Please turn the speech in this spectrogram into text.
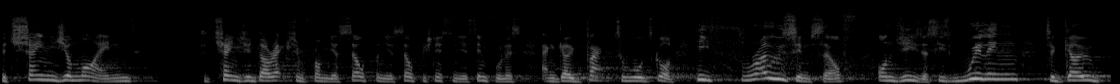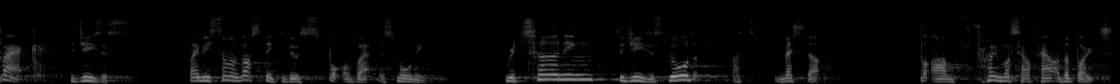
to change your mind, to change your direction from yourself and your selfishness and your sinfulness and go back towards God. He throws himself on Jesus. He's willing to go back to Jesus. Maybe some of us need to do a spot of that this morning. Returning to Jesus. Lord, I messed up, but I'm throwing myself out of the boat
